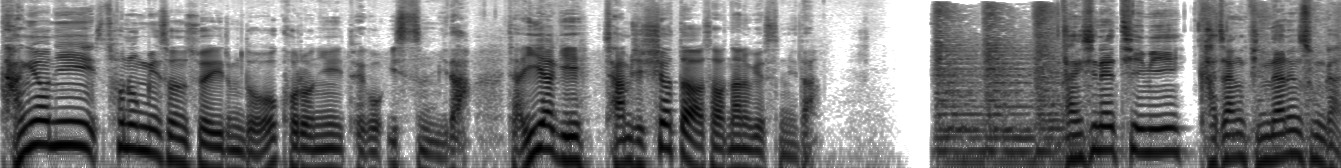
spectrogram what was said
당연히 손흥민 선수의 이름도 거론이 되고 있습니다. 자, 이야기 잠시 쉬었다 와서 나누겠습니다. 당신의 팀이 가장 빛나는 순간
